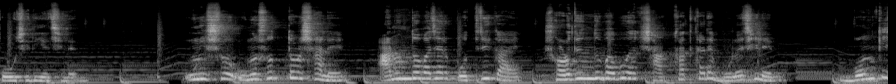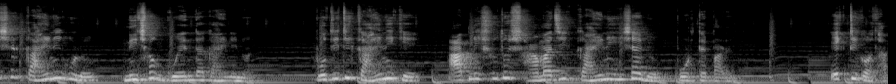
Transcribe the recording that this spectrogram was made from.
পৌঁছে দিয়েছিলেন। উনিশশো উনসত্তর সালে আনন্দবাজার পত্রিকায় শরদিন্দুবাবু এক সাক্ষাৎকারে বলেছিলেন, ব্যোমকেশের কাহিনীগুলো নিছক গোয়েন্দা কাহিনী নয়। প্রতিটি কাহিনীকে আপনি শুধু সামাজিক কাহিনী হিসাবেও পড়তে পারেন। একটি কথা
